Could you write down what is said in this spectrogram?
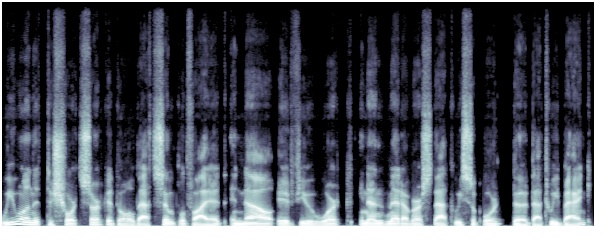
We wanted to short circuit all that, simplify it, and now if you work in a metaverse that we support, the, that we bank,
